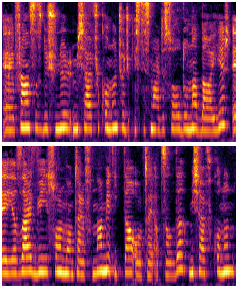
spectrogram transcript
e, Fransız düşünür Michel Foucault'un çocuk istismarcısı olduğuna dair e, yazar Guy Sormon tarafından bir iddia ortaya atıldı. Michel Foucault'un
